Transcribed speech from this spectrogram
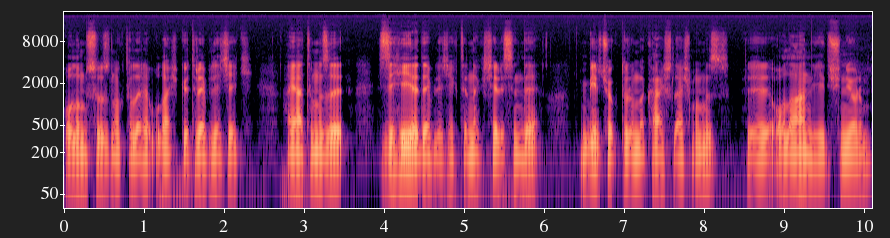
olumsuz noktalara ulaş götürebilecek, hayatımızı zehir edebilecek tırnak içerisinde birçok durumla karşılaşmamız e, olağan diye düşünüyorum.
